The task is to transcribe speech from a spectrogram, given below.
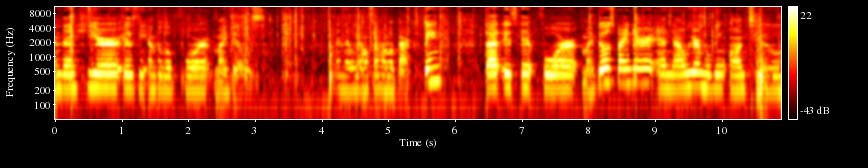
And then here is the envelope for my bills. And then we also have a back to bank. That is it for my bills binder. And now we are moving on to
